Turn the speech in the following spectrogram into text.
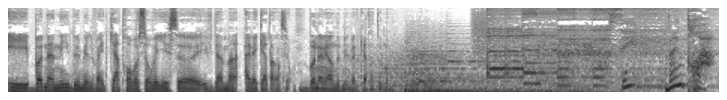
et bonne année 2024. On va surveiller ça évidemment avec attention. Bonne année en 2024 à tout le monde. C'est 23.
